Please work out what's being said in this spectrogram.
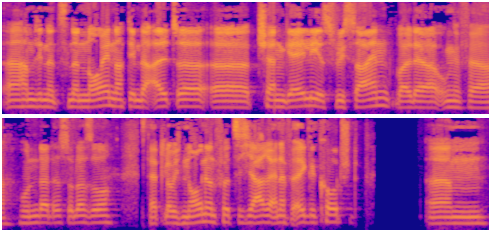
haben sie jetzt einen neuen, nachdem der alte äh, Chan Gailey ist resigned, weil der ungefähr 100 ist oder so. Der hat glaube ich 49 Jahre NFL gecoacht. Ähm,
